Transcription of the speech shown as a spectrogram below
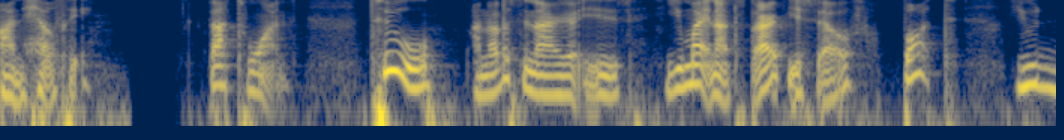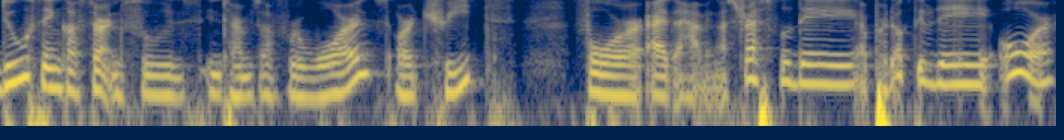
unhealthy. That's one. Two, another scenario is you might not starve yourself, but you do think of certain foods in terms of rewards or treats for either having a stressful day, a productive day, or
